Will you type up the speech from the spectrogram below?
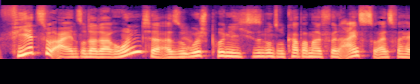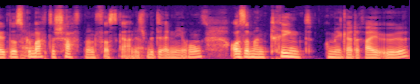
4 zu 1 oder darunter. Also ja. ursprünglich sind unsere Körper mal für ein 1 zu 1 Verhältnis ja. gemacht. Das schafft man fast gar nicht mit der Ernährung. Außer man trinkt Omega-3-Öl.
